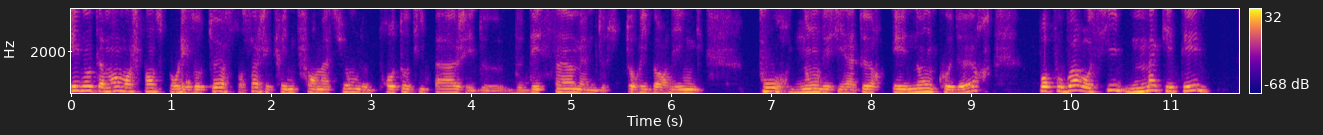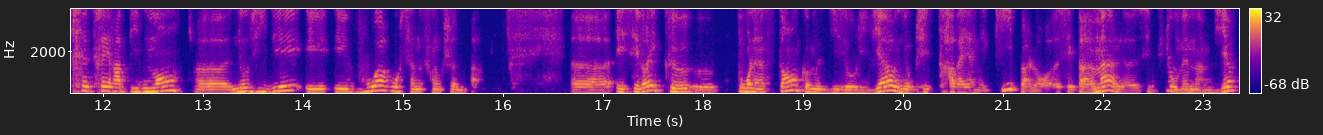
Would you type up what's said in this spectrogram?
et notamment, moi, je pense pour les auteurs, c'est pour ça que j'ai créé une formation de prototypage et de, de dessin, même de storyboarding pour non-dessinateurs et non-codeurs, pour pouvoir aussi maqueter très très rapidement euh, nos idées et, voir où ça ne fonctionne pas. Euh, et c'est vrai que euh, pour l'instant, comme le disait Olivia, on est obligé de travailler en équipe. Alors, c'est pas un mal, c'est plutôt même un bien.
